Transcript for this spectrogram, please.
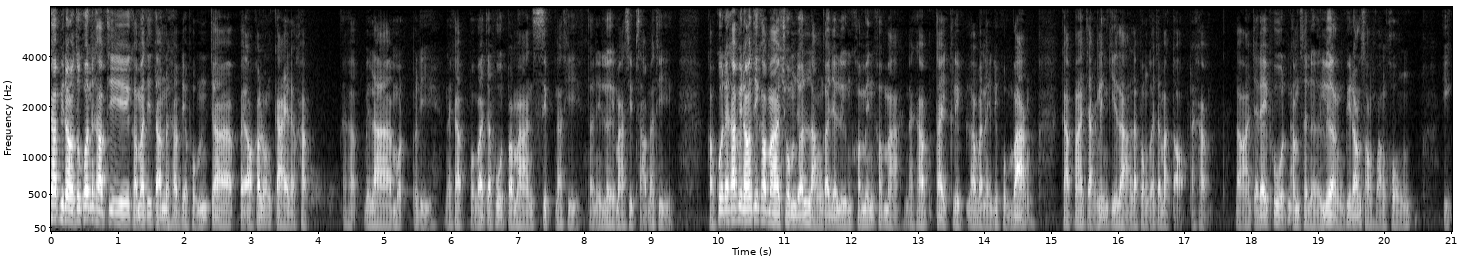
ครับพี่น้องทุกคนนะครับที่เข้ามาติดตามนะครับ เดี๋ยวผมจะไปออกกำลังกายแล้วครับนะครับ เวลาหมดพอดีนะครับ ผมว่าจะพูดประมาณ 10 นาที ตอนนี้เลยมา 13 นาทีขอบคุณนะครับพี่น้องที่เข้ามาชมย้อนหลังก็อย่าลืมคอมเมนต์เข้ามานะครับใต้คลิปแล้ววันไหนที่ผมว่าง กลับมาจากเล่นกีฬาแล้วผมก็จะมาตอบนะครับ เราอาจจะได้พูดนำเสนอเรื่องพี่น้องสองฝั่งคงอีก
